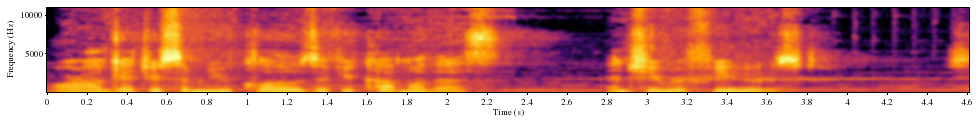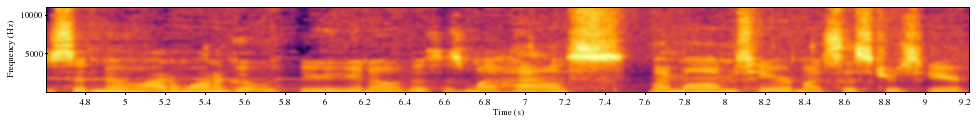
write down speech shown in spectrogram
or I'll get you some new clothes if you come with us. And she refused. She said, No, I don't want to go with you. You know, this is my house. My mom's here. My sister's here.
